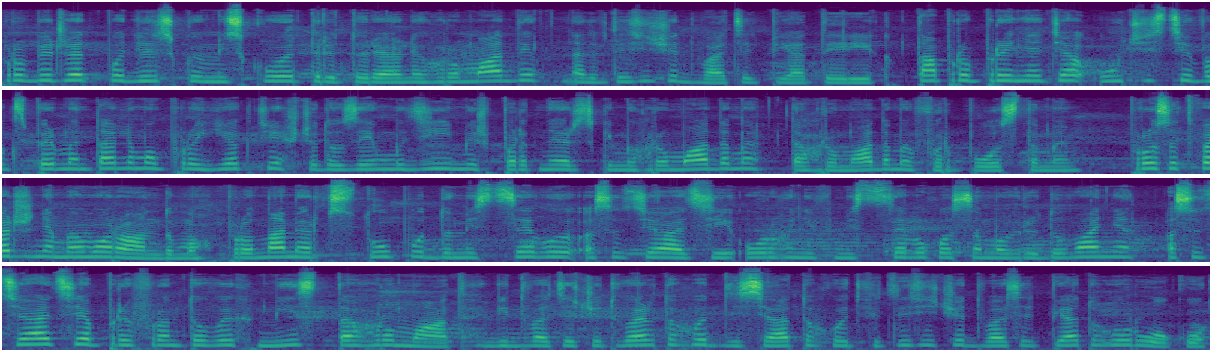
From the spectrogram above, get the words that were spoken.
про бюджет Подільської міської територіальної громади на 2025 рік та про прийняття участі в експериментальному проєкті щодо взаємодії між партнерськими громадами та громадами-форпостами. Про затвердження меморандуму про намір вступу до місцевої асоціації органів місцевого самоврядування Асоціація прифронтових міст та громад від 24.10.2025 року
